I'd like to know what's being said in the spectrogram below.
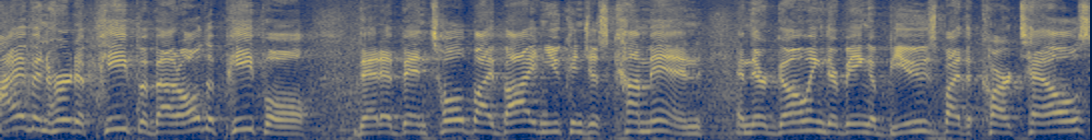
I haven't heard a peep about all the people that have been told by Biden you can just come in and they're going, they're being abused by the cartels,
